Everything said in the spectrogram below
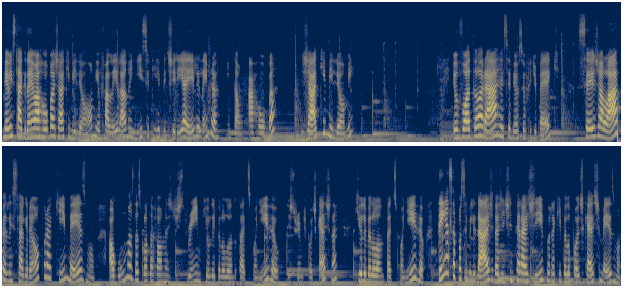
Meu Instagram é o jaquemilhome. Eu falei lá no início que repetiria ele, lembra? Então, arroba jaquemilhome. Eu vou adorar receber o seu feedback, seja lá pelo Instagram ou por aqui mesmo. Algumas das plataformas de stream que o Libelulando está disponível, de stream de podcast, né? Que o Libelulando está disponível, tem essa possibilidade da gente interagir por aqui pelo podcast mesmo.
